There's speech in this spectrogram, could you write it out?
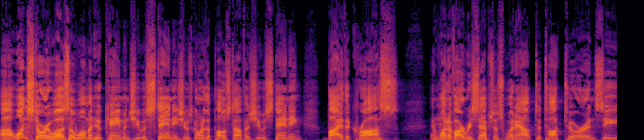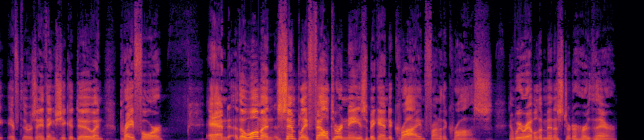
Uh, one story was a woman who came and she was standing, she was going to the post office, she was standing by the cross and one of our receptionists went out to talk to her and see if there was anything she could do and pray for her. And the woman simply fell to her knees and began to cry in front of the cross. And we were able to minister to her there.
